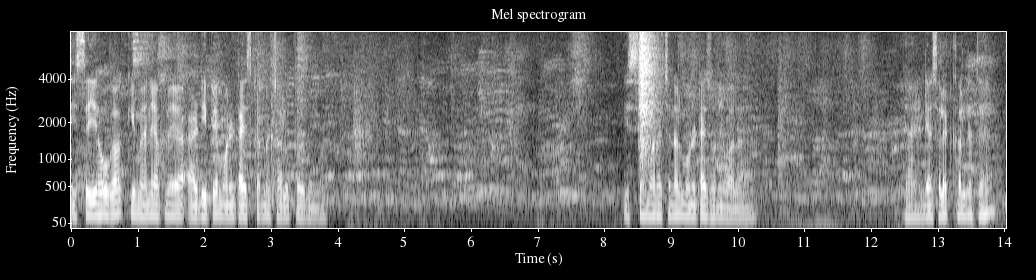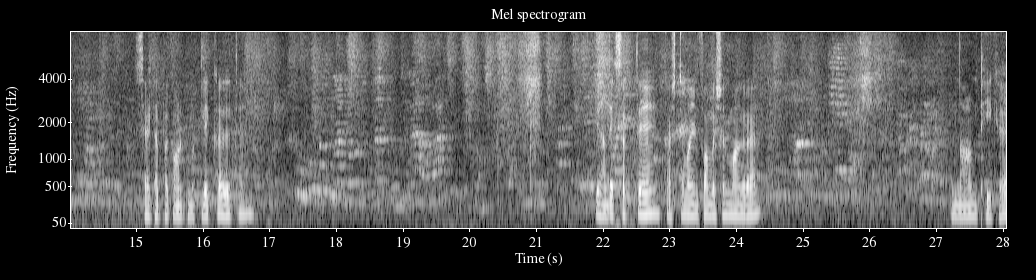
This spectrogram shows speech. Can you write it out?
इससे ये होगा कि मैंने अपने आईडी पे मोनेटाइज करना चालू कर दूँगा। इससे हमारा चैनल मोनेटाइज होने वाला है। यहाँ इंडिया सेलेक्ट कर लेते हैं। सेटअप अकाउंट में क्लिक कर देते हैं। यहाँ देख सकते हैं कस्टमर इन्फॉर्मेशन मांग रहा है। नाम ठीक है।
